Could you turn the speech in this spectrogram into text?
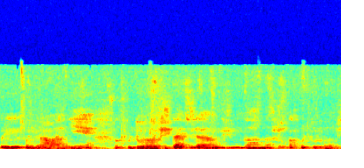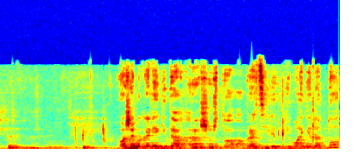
при формировании культурного читателя, ученика нашего как культурного читателя. Уважаемые коллеги, да, хорошо, что обратили внимание на то,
